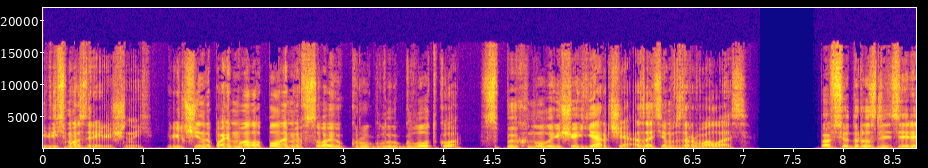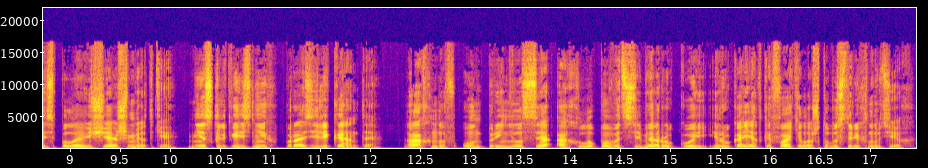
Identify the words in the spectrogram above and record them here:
и весьма зрелищной. Личина поймала пламя в свою круглую глотку, вспыхнула еще ярче, а затем взорвалась. Повсюду разлетелись пылающие ошметки. Несколько из них поразили Канта. Ахнув, он принялся охлопывать себя рукой и рукояткой факела, чтобы стряхнуть их.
